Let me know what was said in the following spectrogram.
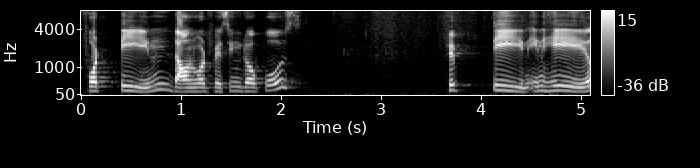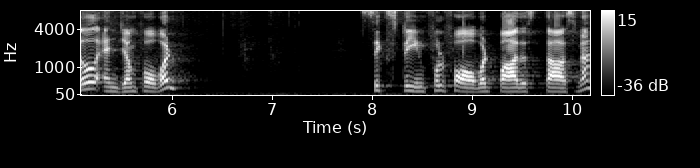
14 downward facing dog pose 15 inhale and jump forward 16 full forward padastasana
